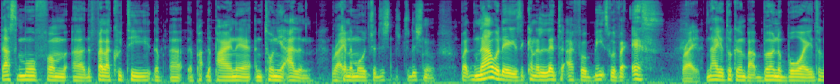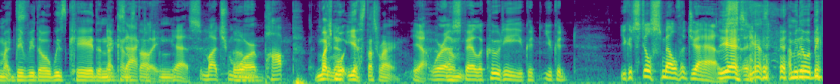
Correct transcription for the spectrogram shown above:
that's more from uh, the Fela Kuti, the, uh, the, the pioneer, and Tony Allen. Right. Kind of more tradi- traditional. But nowadays, it kind of led to Afro beats with an S. Right. Now you're talking about Burna Boy, you're talking about Davido, Wizkid, and that exactly. kind of stuff. And yes, much more pop. Much you know, more, yes, that's right. Yeah. Whereas Fela Kuti, you could you could you could still smell the jazz. Yes, yes. I mean, they were big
